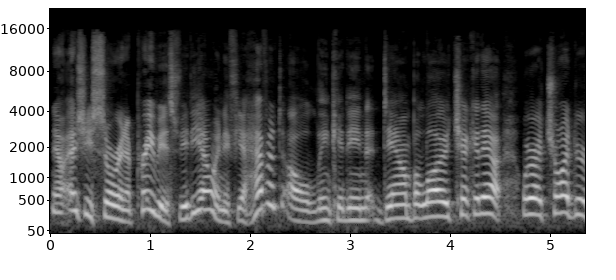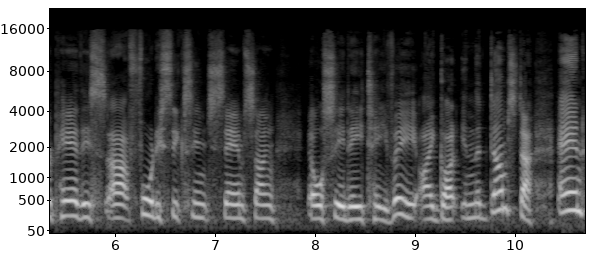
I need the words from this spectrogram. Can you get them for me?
Now, as you saw in a previous video, and if you haven't, I'll link it in down below, check it out, where I tried to repair this 46-inch uh, Samsung LCD TV I got in the dumpster. And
